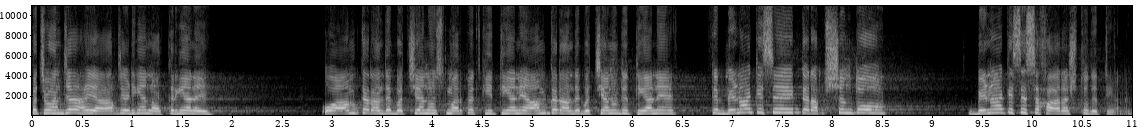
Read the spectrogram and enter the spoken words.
55000 ਜਿਹੜੀਆਂ ਨੌਕਰੀਆਂ ਨੇ, ਉਹ ਆਮ ਘਰਾਂ ਦੇ ਬੱਚਿਆਂ ਨੂੰ ਸਮਰਪਿਤ ਕੀਤੀਆਂ ਨੇ, ਆਮ ਘਰਾਂ ਦੇ ਬੱਚਿਆਂ ਨੂੰ ਦਿੱਤੀਆਂ ਨੇ ਤੇ ਬਿਨਾਂ ਕਿਸੇ ਕਰਪਸ਼ਨ ਤੋਂ, ਬਿਨਾਂ ਕਿਸੇ ਸਿਫਾਰਿਸ਼ ਤੋਂ ਦਿੱਤੀਆਂ ਨੇ।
